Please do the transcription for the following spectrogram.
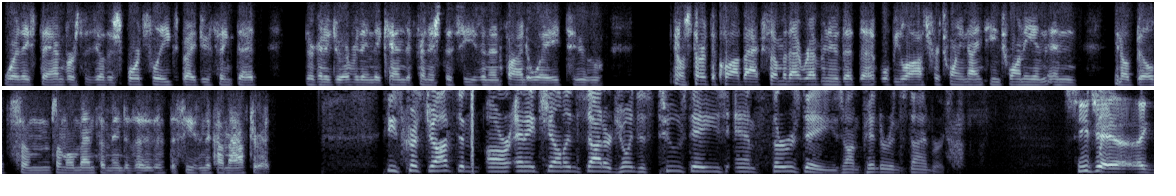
where they stand versus the other sports leagues. But I do think that they're going to do everything they can to finish the season and find a way to you know start to claw back some of that revenue that that will be lost for 2019-20 and, and you know build some some momentum into the the season to come after it. He's Chris Johnston, our NHL insider, joins us Tuesdays and Thursdays on Pinder and Steinberg. CJ, like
